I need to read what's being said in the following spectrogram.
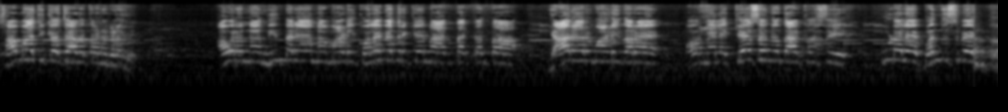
ಸಾಮಾಜಿಕ ಜಾಲತಾಣಗಳಲ್ಲಿ ಅವರನ್ನ ನಿಂದನೆಯನ್ನ ಮಾಡಿ ಕೊಲೆ ಬೆದರಿಕೆಯನ್ನ ಹಾಕ್ತಕ್ಕಂತ ಯಾರ್ಯಾರು ಮಾಡಿದ್ದಾರೆ, ಅವ್ರ ಮೇಲೆ ಕೇಸನ್ನು ದಾಖಲಿಸಿ ಕೂಡಲೇ ಬಂಧಿಸಬೇಕು.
